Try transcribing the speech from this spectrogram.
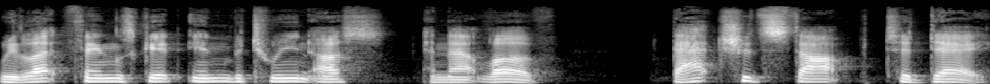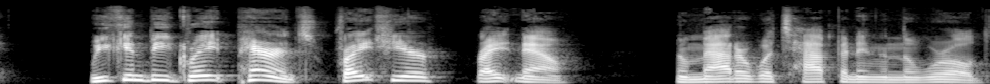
We let things get in between us and that love. That should stop today. We can be great parents right here, right now, no matter what's happening in the world,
